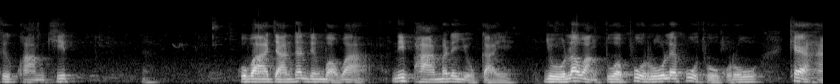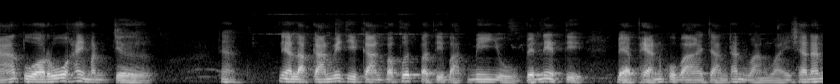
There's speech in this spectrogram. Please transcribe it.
คือความคิดครูบาอาจารย์ท่านจึงบอกว่า นิพพานไม่ได้อยู่ไกล อยู่ระหว่างตัวผู้รู้และผู้ถูกรู้ แค่หาตัวรู้ให้มันเจอเนี่ยหลักการวิธีการประพฤติปฏิบัติมีอยู่เป็นเนติแบบแผนครูบาอาจารย์ท่านวางไว้ ฉะนั้น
